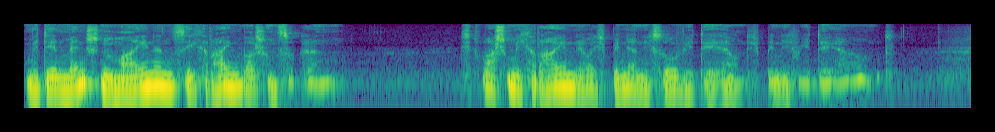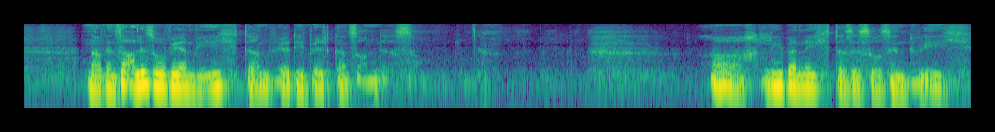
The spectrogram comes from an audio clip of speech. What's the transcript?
mit denen Menschen meinen, sich reinwaschen zu können. Ich wasche mich rein, ja, ich bin ja nicht so wie der und ich bin nicht wie der. Und na, wenn sie alle so wären wie ich, dann wäre die Welt ganz anders. Ach, lieber nicht, dass sie so sind wie ich.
